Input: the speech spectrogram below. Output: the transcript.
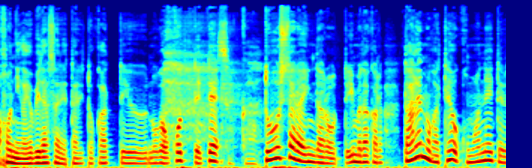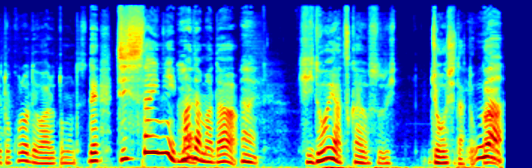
本人が呼び出されたりとかっていうのが起こっててどうしたらいいんだろうって今だから誰もが手をこまねいてるところではあると思うんです。で実際にまだまだはい。ひどい扱いをする人上司だとか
